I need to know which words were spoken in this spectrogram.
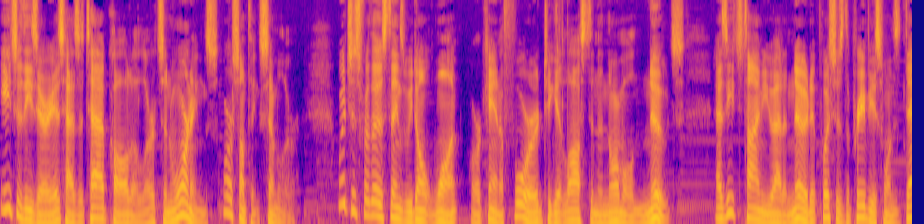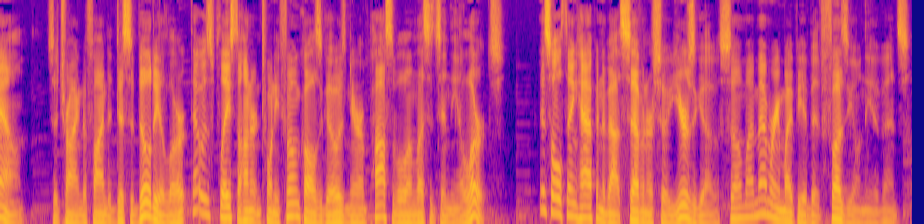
Each of these areas has a tab called Alerts and Warnings, or something similar, which is for those things we don't want or can't afford to get lost in the normal notes, as each time you add a note, it pushes the previous ones down. So trying to find a disability alert that was placed 120 phone calls ago is near impossible unless it's in the alerts. This whole thing happened about seven or so years ago, so my memory might be a bit fuzzy on the events.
